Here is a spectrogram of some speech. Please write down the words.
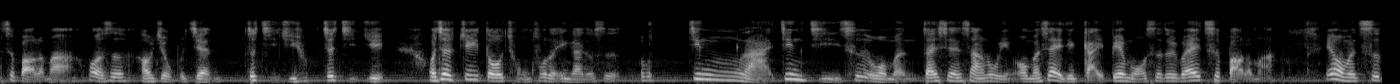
吃饱了吗？或者是好久不见这几句，这几句，我觉得最多重复的应该都是，近来近几次我们在线上录影，我们现在已经改变模式，对不对？哎，吃饱了吗？因为我们吃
